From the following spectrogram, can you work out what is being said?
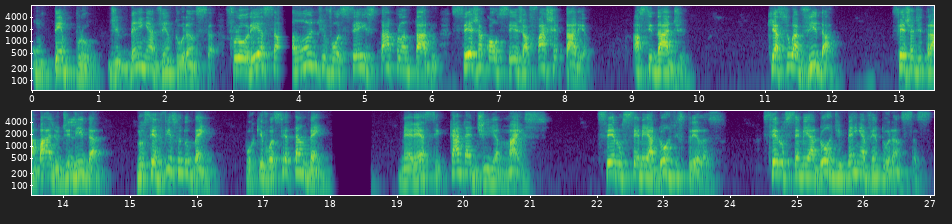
um templo de bem-aventurança. Floresça onde você está plantado, seja qual seja a faixa etária, a cidade. Que a sua vida seja de trabalho, de lida, no serviço do bem, porque você também merece cada dia mais ser o semeador de estrelas, ser o semeador de bem-aventuranças,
